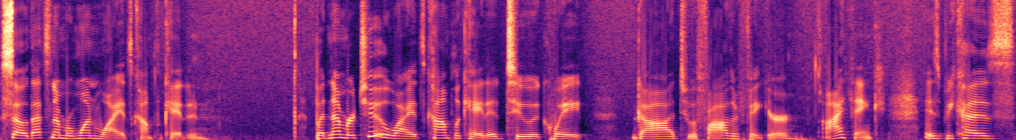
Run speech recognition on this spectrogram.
So that's number one why it's complicated. But number two, why it's complicated to equate God to a father figure, I think, is because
